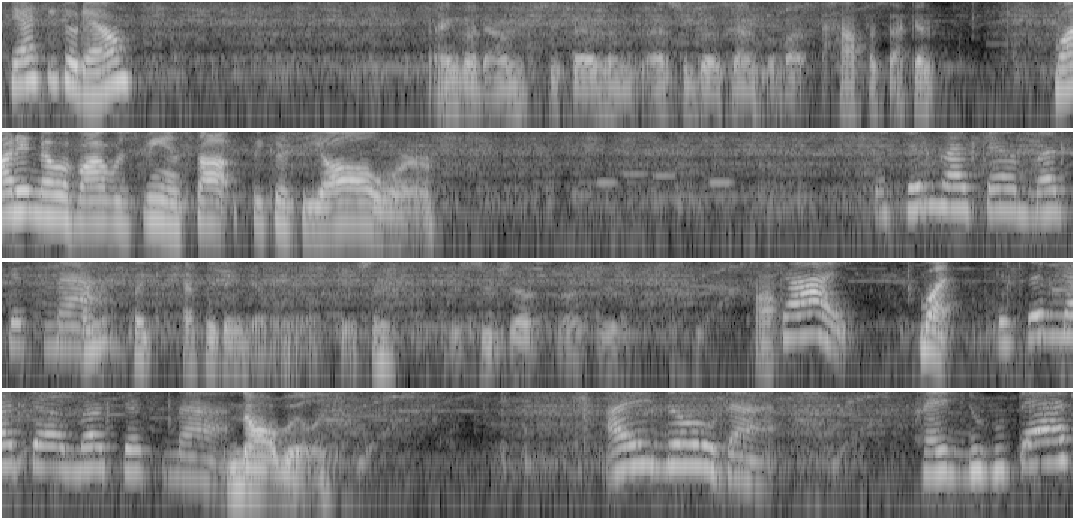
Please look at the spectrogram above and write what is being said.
See, I could go down. I can go down, she says, and as she goes down for about half a second. Well, I didn't know if I was being stopped because y'all were. I should not them mug this I map. just like everything getting notifications. There's two chests back here. Ah. Guys, What? they should not them mug this map. Not really. I know that. I knew that.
